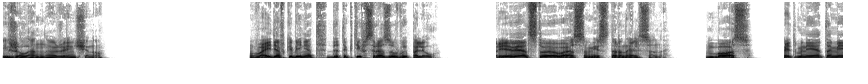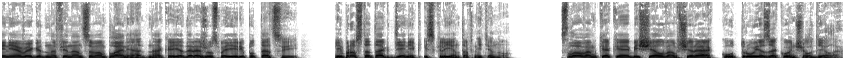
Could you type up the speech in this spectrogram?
и желанную женщину. Войдя в кабинет, детектив сразу выпалил. «Приветствую вас, мистер Нельсон. Босс, Хоть мне это менее выгодно в финансовом плане, однако я дорожу своей репутацией и просто так денег из клиентов не тяну. Словом, как и обещал вам вчера, к утру я закончил дело.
